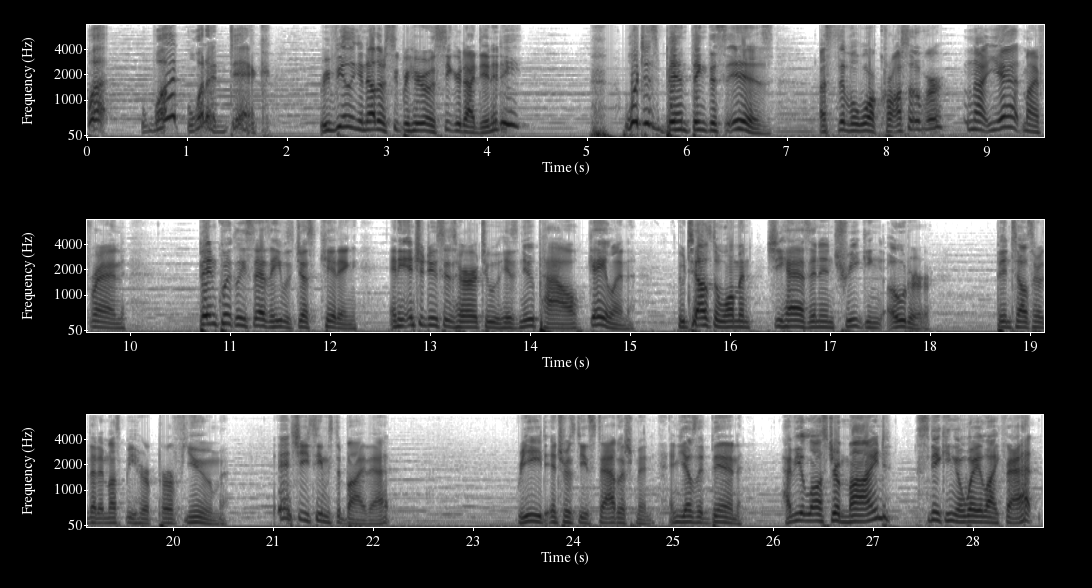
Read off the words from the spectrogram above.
What? What? What a dick! Revealing another superhero's secret identity? What does Ben think this is? A Civil War crossover? Not yet, my friend. Ben quickly says that he was just kidding, and he introduces her to his new pal, Galan, who tells the woman she has an intriguing odor. Ben tells her that it must be her perfume, and she seems to buy that. Reed enters the establishment and yells at Ben, Have you lost your mind? Sneaking away like that?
